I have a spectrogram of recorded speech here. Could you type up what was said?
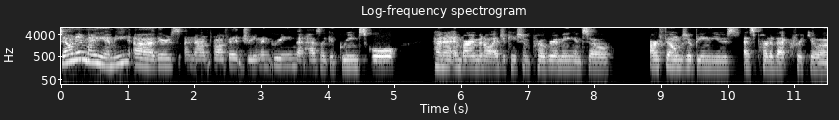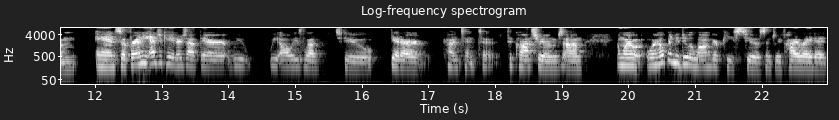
down in Miami, uh, there's a nonprofit, Dream in Green, that has like a green school kind of environmental education programming, and so our films are being used as part of that curriculum. And so for any educators out there, we we always love to get our content to, to classrooms. Um, and we're we're hoping to do a longer piece too, since we've highlighted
